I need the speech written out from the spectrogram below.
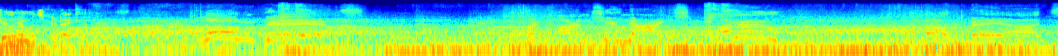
Shooting him was a good idea. Longbeards! The clans unite! Longbeards!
